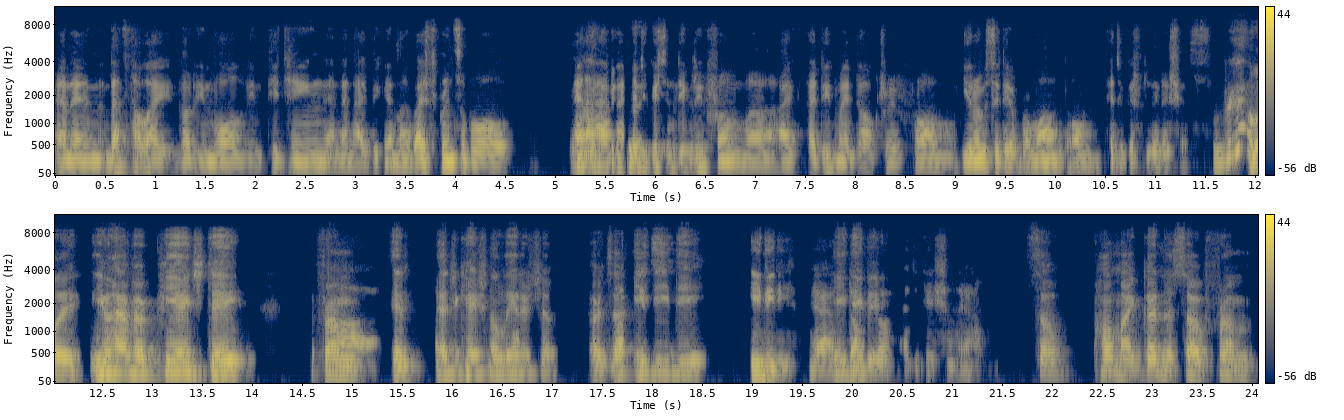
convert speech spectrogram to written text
and then that's how I got involved in teaching. And then I became a vice principal. And I have an education degree from, uh, I, I did my doctorate from University of Vermont on education leadership. Really? You have a PhD from Uh, in educational leadership or it's a it's- EDD? EDD, yeah, EDD. Doctor of Education, yeah. So, oh my goodness. So from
